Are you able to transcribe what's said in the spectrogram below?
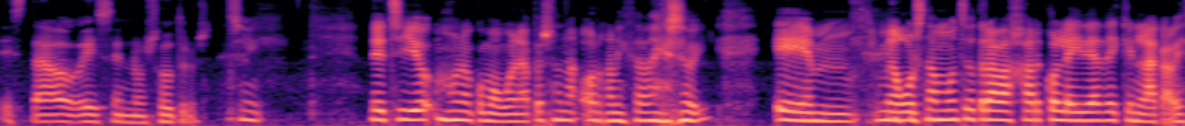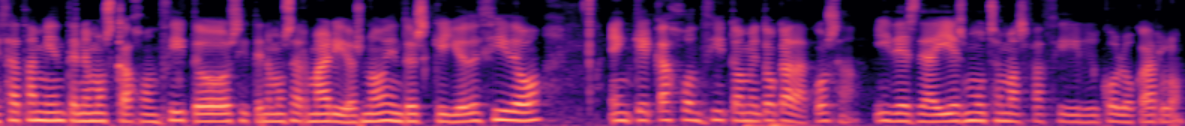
está o es en nosotros. Sí. De hecho, yo, bueno, como buena persona organizada que soy, em, me gusta mucho trabajar con la idea de que en la cabeza también tenemos cajoncitos y tenemos armarios, ¿no? Entonces, que yo decido en qué cajoncito meto cada cosa. Y desde ahí es mucho más fácil colocarlo.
